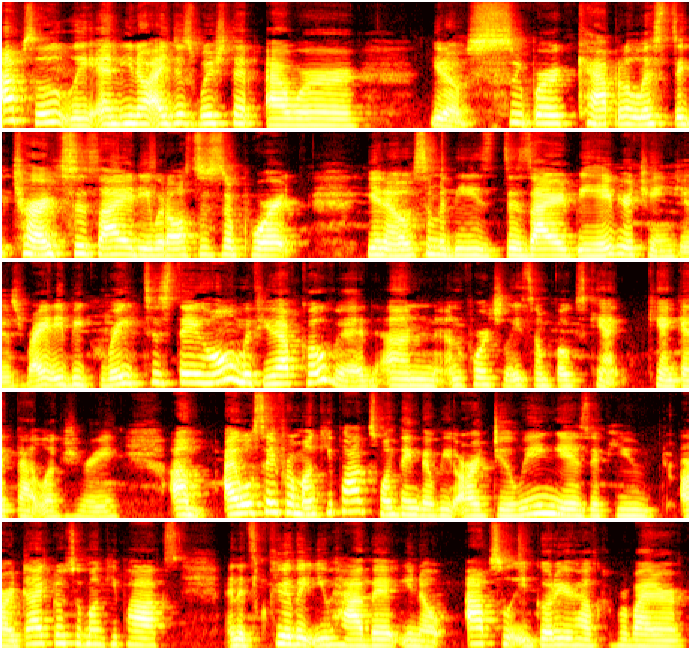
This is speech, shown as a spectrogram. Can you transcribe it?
Absolutely. And, you know, I just wish that our, you know, super capitalistic charged society would also support you know some of these desired behavior changes right? It'd be great to stay home if you have covid and unfortunately some folks can't can't get that luxury. Um, i will say for monkeypox one thing that we are doing is if you are diagnosed with monkeypox and it's clear that you have it you know absolutely go to your healthcare provider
